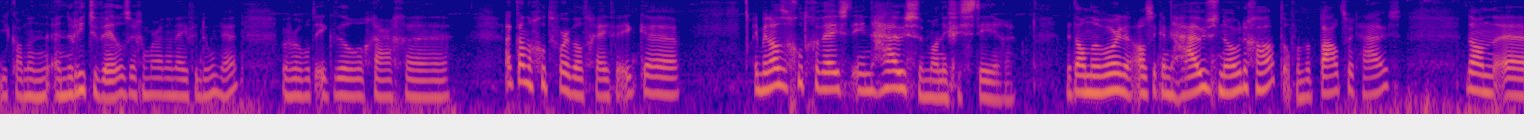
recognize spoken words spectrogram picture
je kan een, een ritueel, zeg maar, dan even doen. Hè? Bijvoorbeeld, ik wil graag. eh, ik kan een goed voorbeeld geven. Ik, eh, ik ben altijd goed geweest in huizen manifesteren. Met andere woorden, als ik een huis nodig had, of een bepaald soort huis, dan eh,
